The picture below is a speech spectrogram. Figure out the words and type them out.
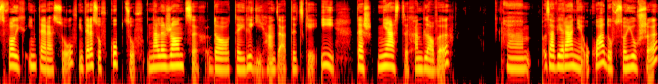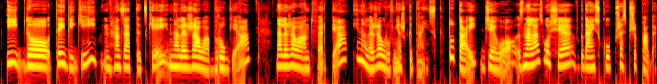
swoich interesów, interesów kupców należących do tej ligi hanzeatyckiej i też miast handlowych, zawieranie układów, sojuszy i do tej ligi hanzeatyckiej należała Brugia, należała Antwerpia i należał również Gdańsk. Tutaj dzieło znalazło się w Gdańsku przez przypadek.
